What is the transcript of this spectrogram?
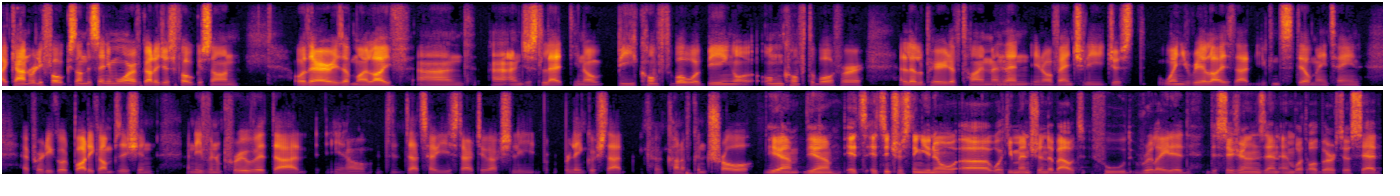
I can't really focus on this anymore. I've got to just focus on other areas of my life and and just let you know be comfortable with being uncomfortable for a little period of time and Yeah. then you know eventually just when you realize that you can still maintain a pretty good body composition and even improve it that you know that's how you start to actually relinquish that kind of control Yeah, yeah. It's it's interesting, you know, uh, what you mentioned about food related decisions and, and what Alberto said.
